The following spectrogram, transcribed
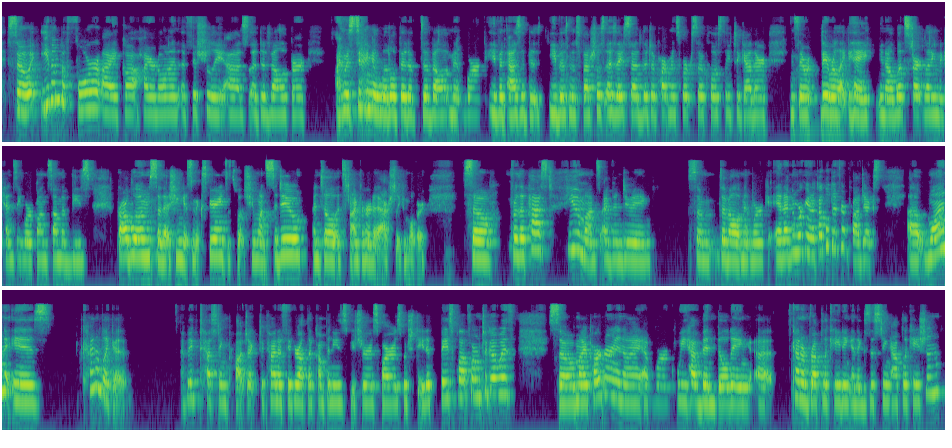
So even before I got hired on officially as a developer, I was doing a little bit of development work, even as a e-business specialist. As I said, the departments work so closely together, and so they were, they were like, "Hey, you know, let's start letting McKenzie work on some of these problems so that she can get some experience. It's what she wants to do until it's time for her to actually come over." So for the past few months, I've been doing some development work, and I've been working on a couple different projects. Uh, one is kind of like a a big testing project to kind of figure out the company's future as far as which database platform to go with. So my partner and I at work, we have been building, uh, kind of replicating an existing application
